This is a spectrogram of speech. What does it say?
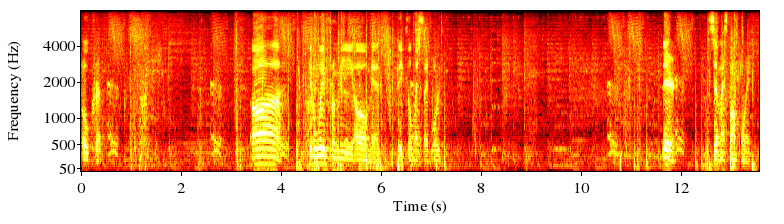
Oh crap. Ah, get away from me. Oh man, they killed my cyborg. There, set my spawn point.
